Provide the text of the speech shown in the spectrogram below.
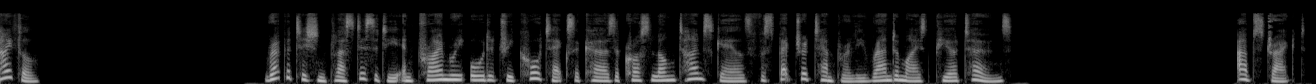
Title Repetition plasticity in primary auditory cortex occurs across long timescales for spectrotemporally randomized pure tones. Abstract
